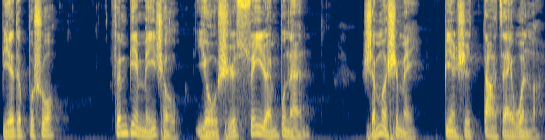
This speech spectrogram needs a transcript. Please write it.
别的不说，分辨美丑有时虽然不难，什么是美便是大哉问了。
